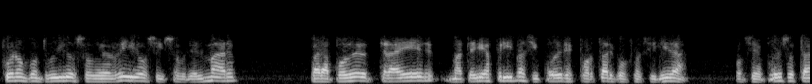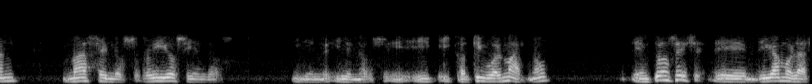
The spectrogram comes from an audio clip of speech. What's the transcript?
fueron construidos sobre ríos y sobre el mar para poder traer materias primas y poder exportar con facilidad. O sea, por eso están más en los ríos y en los y en, los y, contiguo al mar, ¿no? Entonces, eh, digamos, las,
